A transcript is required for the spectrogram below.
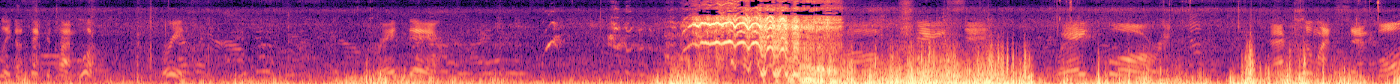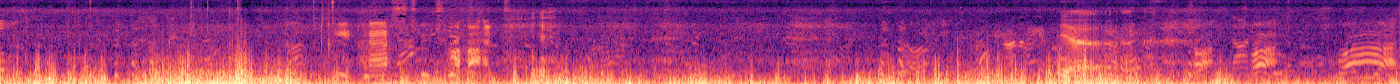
got. Now take your time. Look, breathe. Right there. Oh. Yeah. Trot, trot, trot.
